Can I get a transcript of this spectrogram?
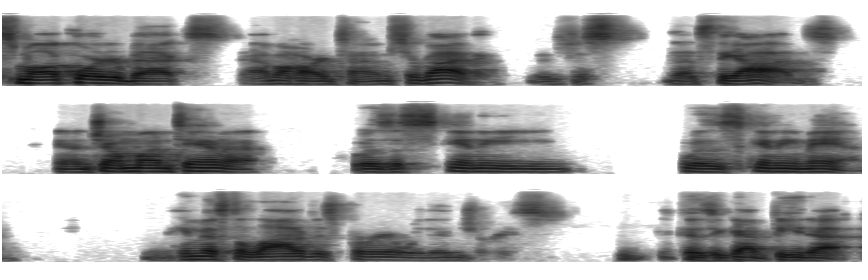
small quarterbacks have a hard time surviving. It's just that's the odds. You know, Joe Montana was a skinny was a skinny man. He missed a lot of his career with injuries because he got beat up.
